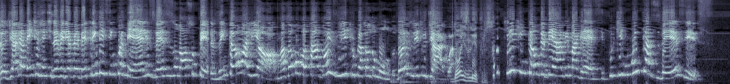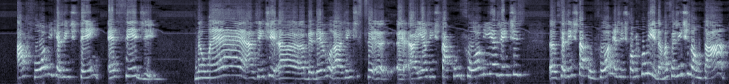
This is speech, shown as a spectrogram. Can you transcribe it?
Eh, Diariamente a gente deveria beber 35 ml vezes o nosso peso. Então, ali, ó, nós vamos botar 2 litros para todo mundo, 2 litros de água. Dois litros. Por que, que então beber água emagrece? Porque muitas vezes a fome que a gente tem é sede. Não é a gente ah, bebemos, a gente é, aí a gente está com fome e a gente se a gente está com fome a gente come comida, mas se a gente não tá,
